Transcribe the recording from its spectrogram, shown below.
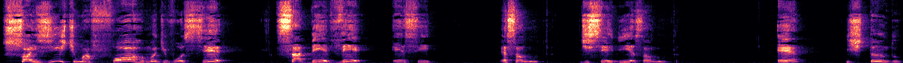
só existe uma forma de você saber ver esse essa luta, discernir essa luta. É estando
